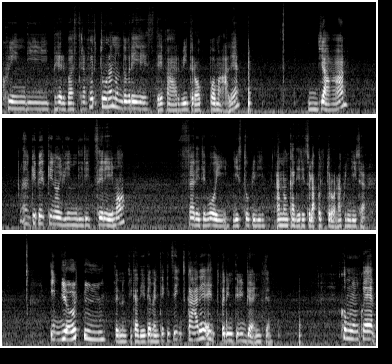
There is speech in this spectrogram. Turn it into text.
Quindi per vostra fortuna non dovreste farvi troppo male. Già anche perché noi vi indirizzeremo sarete voi gli stupidi a non cadere sulla poltrona, quindi cioè idioti se non ci cadete mentre chi si cade è super intelligente. Comunque,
